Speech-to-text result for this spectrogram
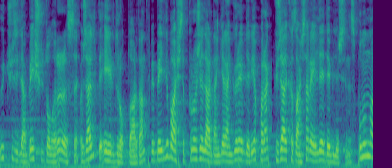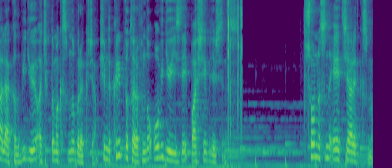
300 ila 500 dolar arası özellikle airdroplardan ve belli başlı projelerden gelen görevleri yaparak güzel kazançlar elde edebilirsiniz. Bununla alakalı videoyu açıklama kısmına bırakacağım. Şimdi kripto tarafında o videoyu izleyip başlayabilirsiniz. Sonrasında e-ticaret kısmı.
